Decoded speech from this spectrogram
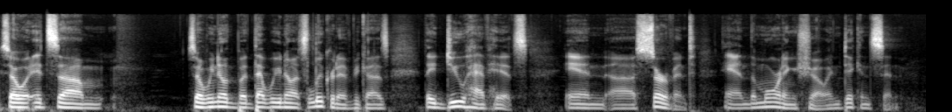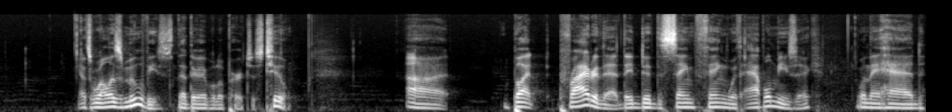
So it's um, so we know, but that we know it's lucrative because they do have hits in uh, Servant and The Morning Show and Dickinson, as well as movies that they're able to purchase too. Uh, but prior to that, they did the same thing with Apple Music when they had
